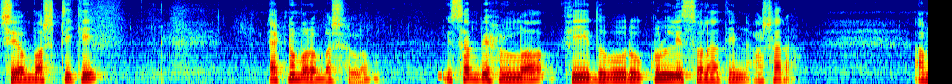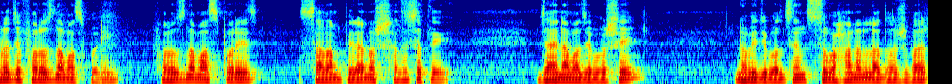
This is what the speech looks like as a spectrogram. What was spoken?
সে অভ্যাসটি কি? এক নম্বর অভ্যাস হলো ইসাব্বিহুল্লাহ ফি দুবুরু কুল্লি সলাতিন আশারা। আমরা যে ফরজ নামাজ পড়ি, ফরজ নামাজ পড়ে সালাম পেরানোর সাথে সাথে জায়নামাজে বসে নবীজি বলছেন, সুবাহানাল্লাহ দশবার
